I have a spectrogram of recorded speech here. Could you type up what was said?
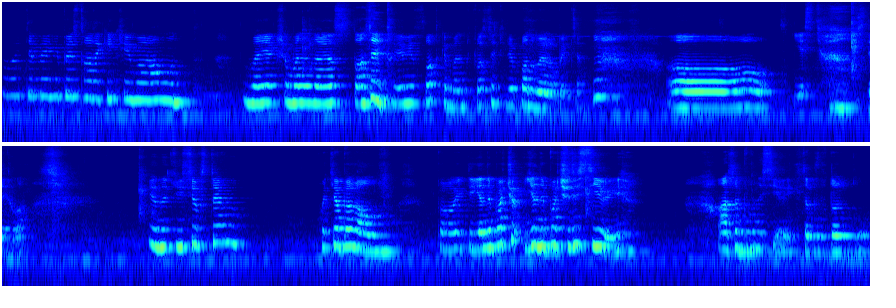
Давайте мені швидко закінчуємо раунд. Ну, якщо в мене зараз стане 3%, в мене просто телефон виробиться. О, єсть, встигла. Я надіюсь, я встигну. Хоча б раунд пройти. Я не бачу, я не бачу де сірий. А, це був не сірий, це був Blue.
